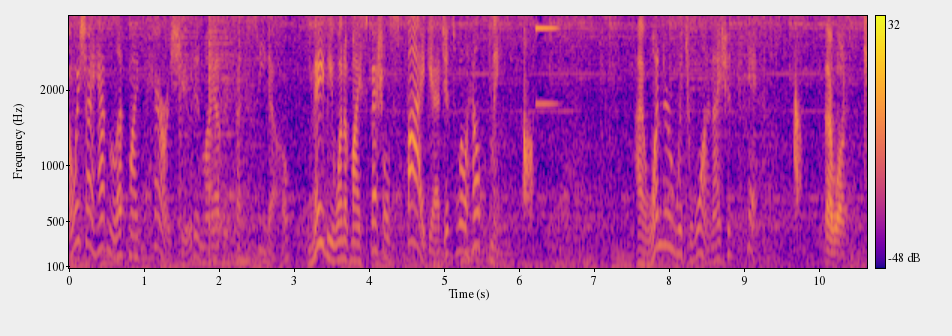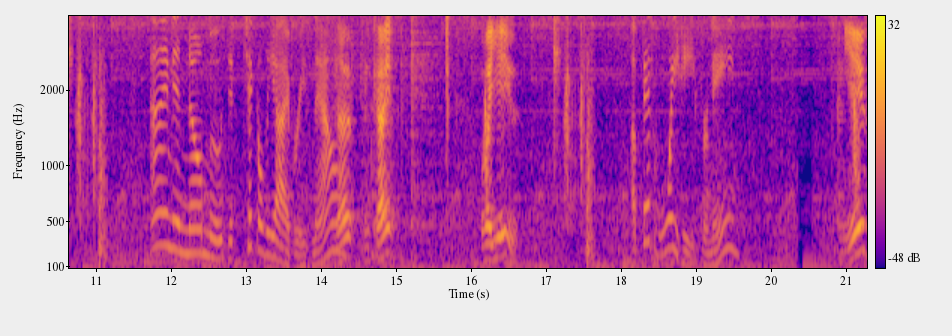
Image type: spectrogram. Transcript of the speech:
I wish I hadn't left my parachute in my other tuxedo. Maybe one of my special spy gadgets will help me. I wonder which one I should pick. That one. I'm in no mood to tickle the ivories now. No, okay. What about you? A bit weighty for me. And you?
